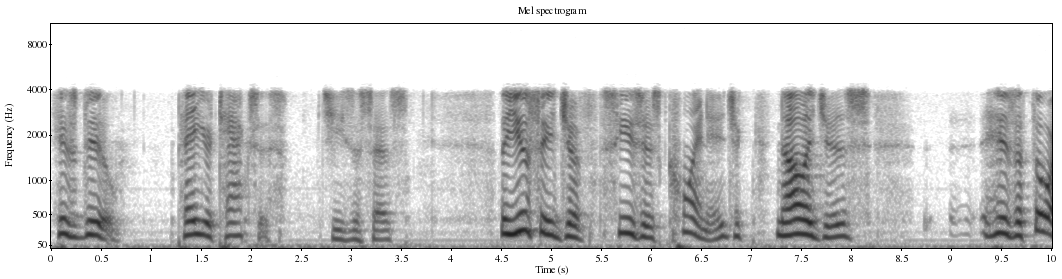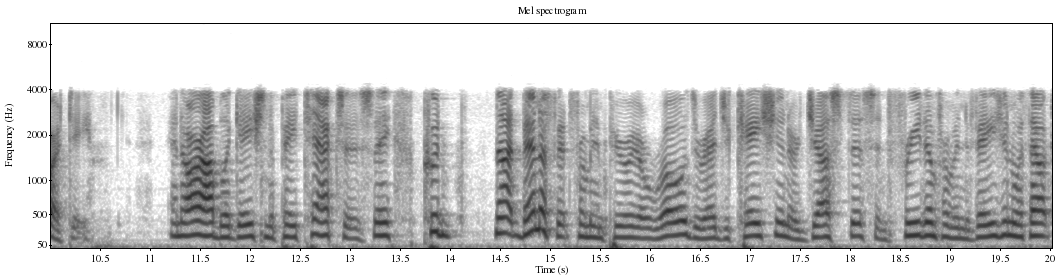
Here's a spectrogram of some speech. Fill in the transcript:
his due. Pay your taxes, Jesus says. The usage of Caesar's coinage acknowledges his authority and our obligation to pay taxes. They could not benefit from imperial roads or education or justice and freedom from invasion without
